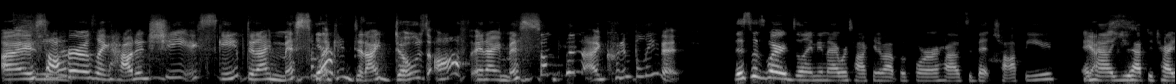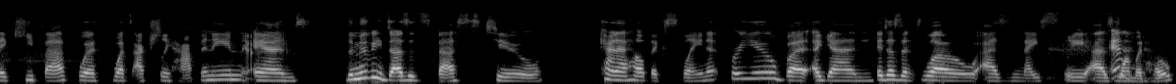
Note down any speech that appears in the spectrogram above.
I saw her. I was like, "How did she escape? Did I miss something? Yeah. Did I doze off and I missed something? I couldn't believe it." This is where Delaney and I were talking about before how it's a bit choppy and how you have to try to keep up with what's actually happening. Yes. And the movie does its best to kind of help explain it for you. But again, it doesn't flow as nicely as And- one would hope.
